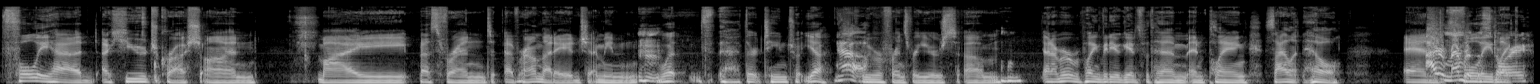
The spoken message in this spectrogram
fully had a huge crush on my best friend around that age. I mean, what, 13? tw- Yeah. Mm-hmm. Yeah. Mm-hmm. We were friends for years. Um, And I remember playing video games with him and playing Silent Hill and I remember fully like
